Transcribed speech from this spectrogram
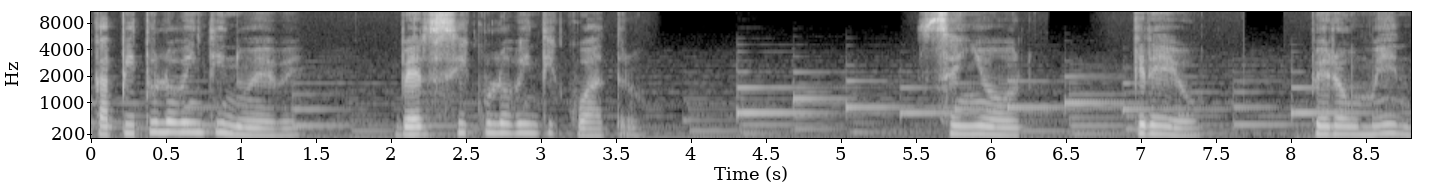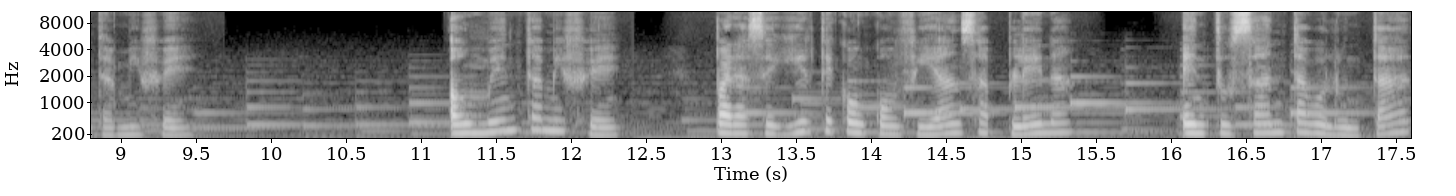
capítulo 29, versículo 24. Señor, creo, pero aumenta mi fe. Aumenta mi fe para seguirte con confianza plena en tu santa voluntad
